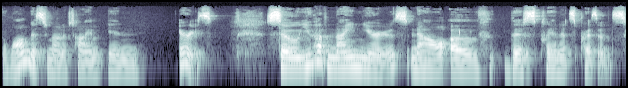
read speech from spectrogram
the longest amount of time in Aries. So you have nine years now of this planet's presence.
